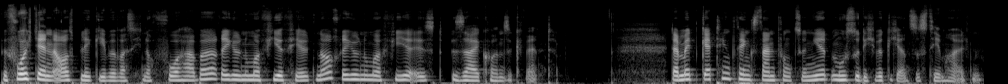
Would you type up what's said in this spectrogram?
bevor ich dir einen Ausblick gebe, was ich noch vorhabe, Regel Nummer 4 fehlt noch. Regel Nummer 4 ist, sei konsequent. Damit Getting Things dann funktioniert, musst du dich wirklich ans System halten.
